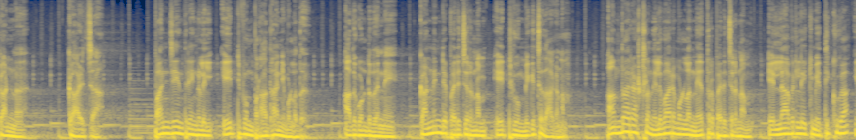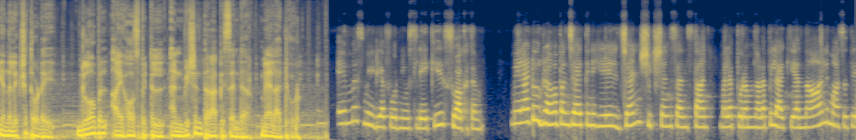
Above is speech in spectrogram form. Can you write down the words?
കണ്ണ് കാഴ്ച പഞ്ചേന്ദ്രിയങ്ങളിൽ ഏറ്റവും പ്രാധാന്യമുള്ളത്. അതുകൊണ്ട് തന്നെ കണ്ണിന്റെ പരിചരണം ഏറ്റവും മികച്ചതാകണം. അന്താരാഷ്ട്ര നിലവാരമുള്ള നേത്രപരിചരണം എല്ലാവരിലേക്കും എത്തിക്കുക എന്ന ലക്ഷ്യത്തോടെ global eye hospital and vision therapy centre Melattur. M S media for ന്യൂസിലേക്ക് സ്വാഗതം. മേലാട്ടൂർ ഗ്രാമപഞ്ചായത്തിന് കീഴിൽ ജൻ ശിക്ഷൻ സംസ്ഥാൻ മലപ്പുറം നടപ്പിലാക്കിയ നാല് മാസത്തെ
